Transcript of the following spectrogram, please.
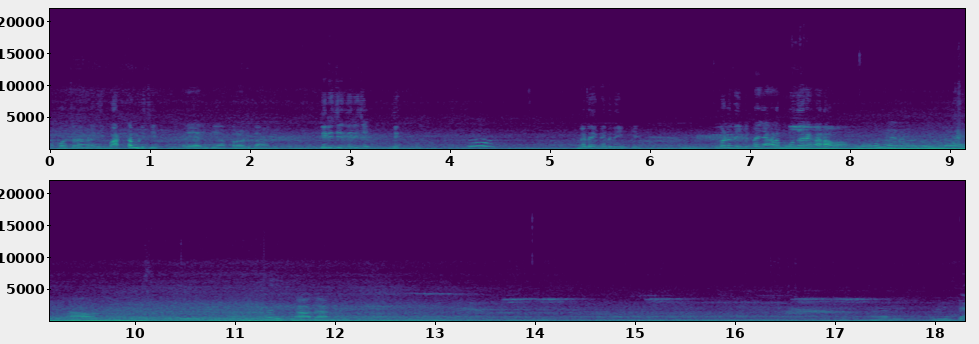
കുറച്ചുകൂടെ അങ്ങനെ വട്ടം പിടിച്ച് കാര്യം ചെയ്യാം അത്ര എടുത്താൽ മതി തിരിച്ച് തിരിച്ച് ഇങ്ങോട്ട് ഇങ്ങോട്ട് നീക്കി ഇങ്ങോട്ട് നീക്കി ഇപ്പം ഞങ്ങൾ മൂന്നുപേരെ കാണാവാ ആ ആ അതെ. അങ്ങനെ ആ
